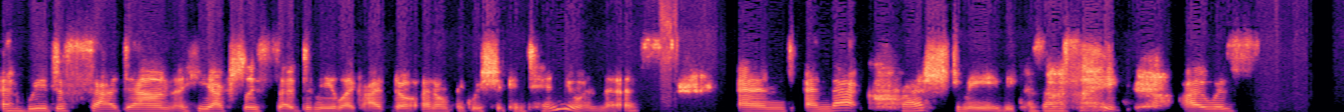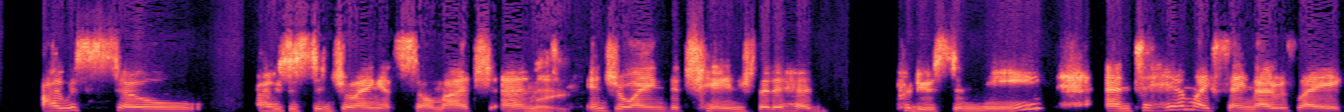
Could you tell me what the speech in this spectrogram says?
and we just sat down he actually said to me like i don't i don't think we should continue in this. And and that crushed me because i was like i was i was so i was just enjoying it so much and right. enjoying the change that it had produced in me. And to him, like saying that, it was like,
